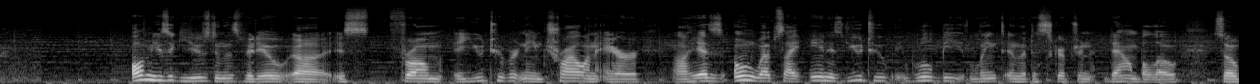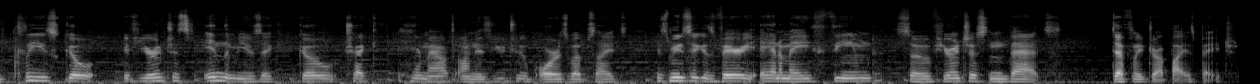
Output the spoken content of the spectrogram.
All music used in this video uh, is from a YouTuber named Trial and Error. Uh, he has his own website and his YouTube will be linked in the description down below. So please go, if you're interested in the music, go check him out on his YouTube or his website. His music is very anime themed, so if you're interested in that, definitely drop by his page.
